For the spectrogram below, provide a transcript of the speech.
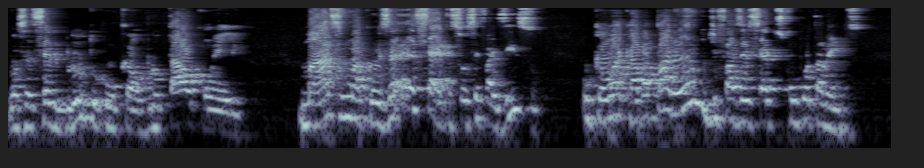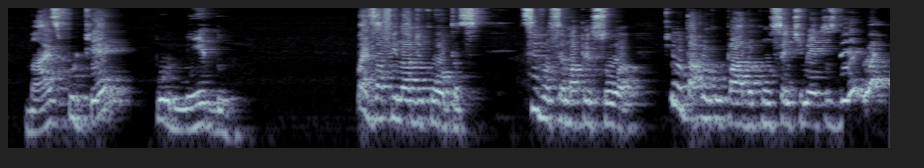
você ser bruto com o cão, brutal com ele. Mas uma coisa é certa: se você faz isso, o cão acaba parando de fazer certos comportamentos. Mas por quê? Por medo. Mas afinal de contas, se você é uma pessoa que não está preocupada com os sentimentos dele, ué,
